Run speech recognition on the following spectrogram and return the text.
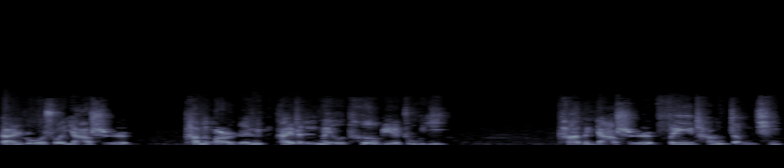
但若说牙齿，他们二人还真没有特别注意。他的牙齿非常整齐，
